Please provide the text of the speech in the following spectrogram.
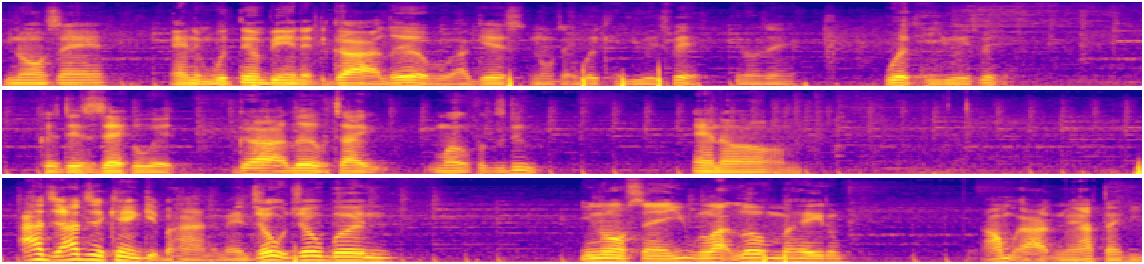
You know what I'm saying? And with them being at the God level, I guess you know what I'm saying. What can you expect? You know what I'm saying? What can you expect? Because that's exactly what God level type motherfuckers do. And um, I, I just can't get behind him, man. Joe Joe Budden, you know what I'm saying? You like love him or hate him. I'm, I mean, I think he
